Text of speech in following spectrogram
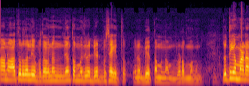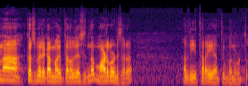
ನಾನು ಆ ಥರದಲ್ಲಿ ಇನ್ನೊಂದು ಇನ್ನೊಂದು ಮದುವೆ ಡೇಟ್ ಮಿಸ್ ಆಗಿತ್ತು ಇನ್ನೂ ಬೇತಮ್ಮ ನಮ್ಮ ದೊಡ್ಡ ಮಗನ. ಜೊತೆಗೆ ಮಾಡೋಣ, ಖರ್ಚು ಬೇರೆ ಕಮ್ಮಿ ಆಗುತ್ತೆ ಅನ್ನೋ ಉದ್ದೇಶದಿಂದ ಮಾಡ್ಕೊಂಡು ಸರ್. ಅದು ಈ ಥರ ಹಂತಕ್ಕೆ ಬಂದ್ಬಿಡ್ತು.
